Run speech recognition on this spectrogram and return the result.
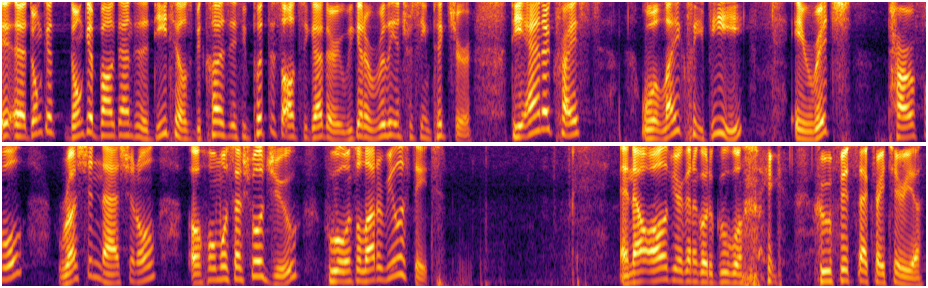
uh, don't, get, don't get bogged down to the details because if you put this all together, we get a really interesting picture. The Antichrist will likely be a rich, powerful Russian national, a homosexual Jew who owns a lot of real estate. And now all of you are going to go to Google like, who fits that criteria.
